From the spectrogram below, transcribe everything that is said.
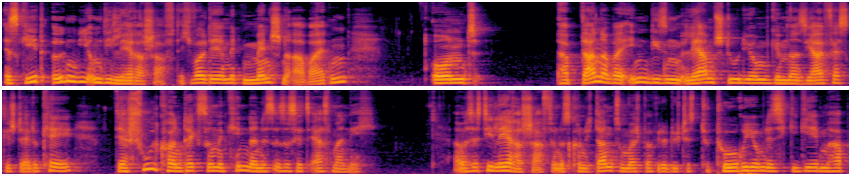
es geht irgendwie um die Lehrerschaft. Ich wollte mit Menschen arbeiten und habe dann aber in diesem Lehramtsstudium Gymnasial festgestellt, okay, der Schulkontext so mit Kindern, das ist es jetzt erstmal nicht. Aber es ist die Lehrerschaft und das konnte ich dann zum Beispiel auch wieder durch das Tutorium, das ich gegeben habe,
